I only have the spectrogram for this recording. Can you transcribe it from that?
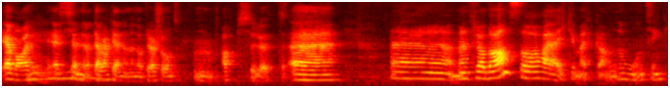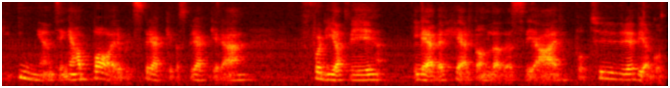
jeg var Jeg kjenner at jeg har vært gjennom en operasjon. Mm, absolutt. Eh, eh, men fra da så har jeg ikke merka noen ting. Ingenting. Jeg har bare blitt sprekere og sprekere fordi at vi lever helt annerledes. Vi er på turer, vi har gått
